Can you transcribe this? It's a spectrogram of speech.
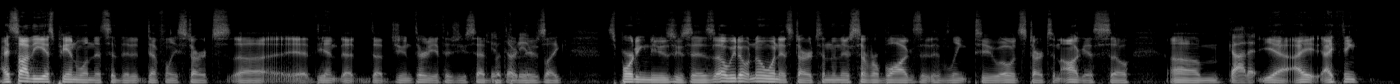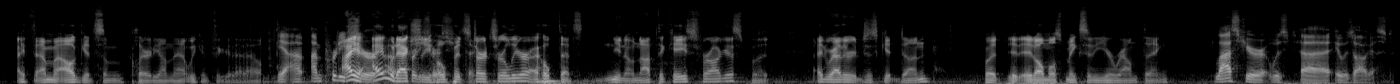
I saw the ESPN one that said that it definitely starts uh, at the end at, at June 30th, as you said. June but then there's like Sporting News who says, "Oh, we don't know when it starts," and then there's several blogs that have linked to, "Oh, it starts in August." So, um, Got it. yeah, I I think. I th- I'm, I'll get some clarity on that. We can figure that out. Yeah, I- I'm pretty sure. I would I'm actually sure hope it starts earlier. I hope that's you know not the case for August, but I'd rather it just get done. But it, it almost makes it a year round thing. Last year it was uh, it was August.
